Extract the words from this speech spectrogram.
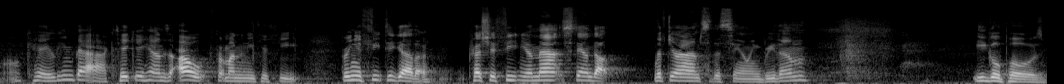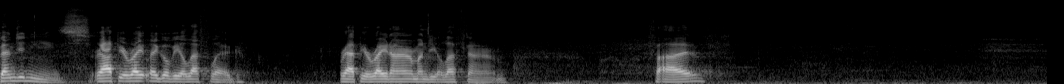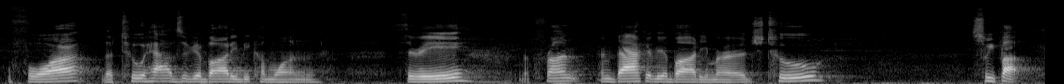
Okay, lean back. Take your hands out from underneath your feet. Bring your feet together. Press your feet in your mat. Stand up. Lift your arms to the ceiling. Breathe in. Eagle pose. Bend your knees. Wrap your right leg over your left leg. Wrap your right arm under your left arm. Five. Four. The two halves of your body become one. Three. The front and back of your body merge. Two. Sweep up.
